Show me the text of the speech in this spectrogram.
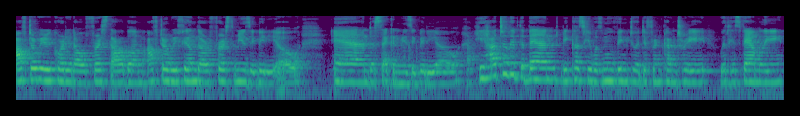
after we recorded our first album, after we filmed our first music video and the second music video. He had to leave the band because he was moving to a different country with his family.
